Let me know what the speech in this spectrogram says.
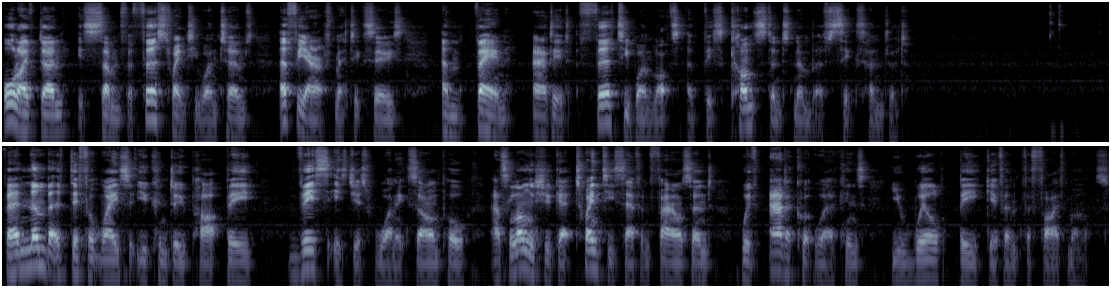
all I've done is summed the first 21 terms of the arithmetic series and then added 31 lots of this constant number of 600. There are a number of different ways that you can do part B. This is just one example. As long as you get 27,000 with adequate workings, you will be given the 5 marks.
